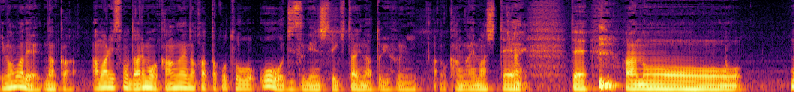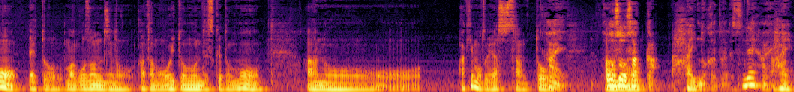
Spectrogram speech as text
今までなんかあまりその誰もが考えなかったことを実現していきたいなというふうにあの考えまして、はい。であのもう、えっとまあ、ご存知の方も多いと思うんですけどもあの秋元康さんと、はい。放送作家はい。の方ですね。はい、はい、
